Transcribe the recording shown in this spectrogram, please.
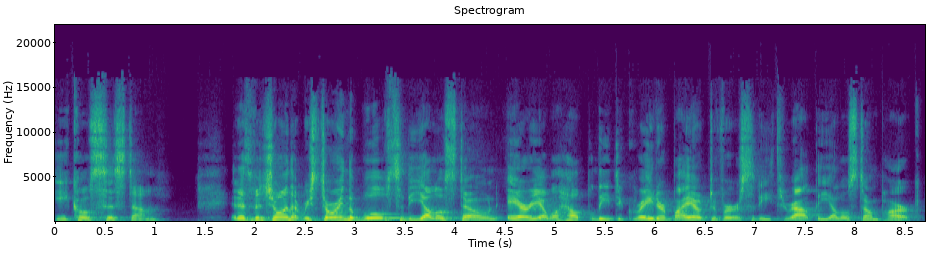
ecosystem. It has been shown that restoring the wolves to the Yellowstone area will help lead to greater biodiversity throughout the Yellowstone Park.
